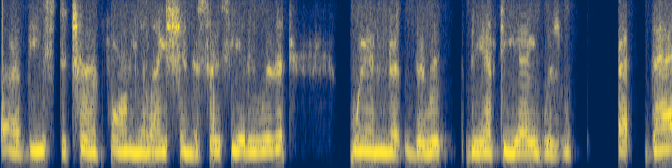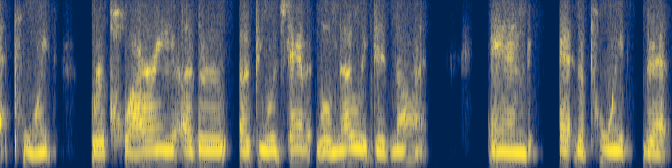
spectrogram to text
abuse deterrent formulation associated with it when the the FDA was at that point requiring other opioids to have it? Well, no, it did not. And at the point that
